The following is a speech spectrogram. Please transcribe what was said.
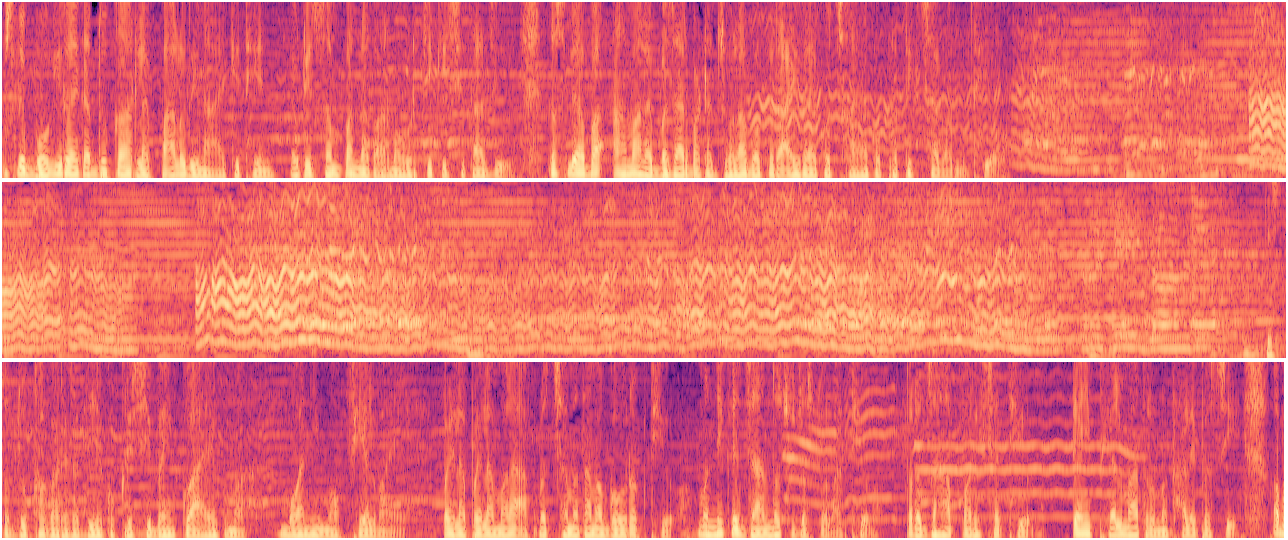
उसले भोगिरहेका दुःखहरूलाई पालो दिन आएकी थिइन्। एउटै सम्पन्न घरमा हुर्केकी सीताजी जसले अब आमालाई बजारबाट झोला बोकेर आइरहेको छायाको प्रतीक्षा गर्नु थियो। त्यस्तो दुःख गरेर दिएको कृषि बैङ्कको आयोगमा म अनि म फेल भएँ। पहिला पहिला मलाई आफ्नो क्षमतामा गौरव थियो। म निकै जान्दछु जस्तो लाग्थ्यो। तर जहाँ परीक्षा थियो त्यहीँ फेल मात्र हुन थालेपछि अब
